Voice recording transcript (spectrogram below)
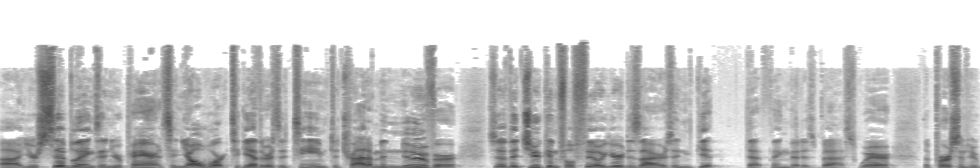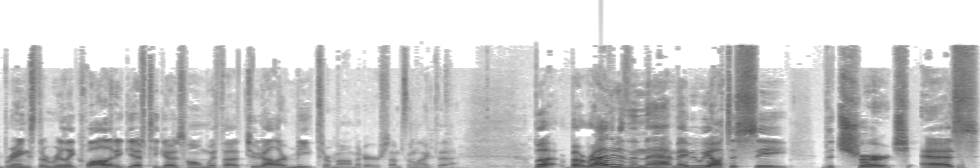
uh, your siblings and your parents, and y'all work together as a team to try to maneuver so that you can fulfill your desires and get that thing that is best. Where the person who brings the really quality gift, he goes home with a $2 meat thermometer or something like that. But, but rather than that, maybe we ought to see the church as,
